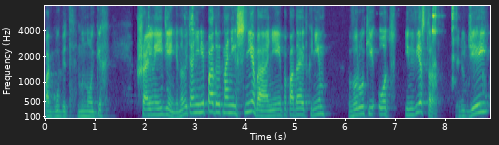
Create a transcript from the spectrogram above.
погубит многих шальные деньги. Но ведь они не падают на них с неба, они попадают к ним в руки от инвесторов, людей,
